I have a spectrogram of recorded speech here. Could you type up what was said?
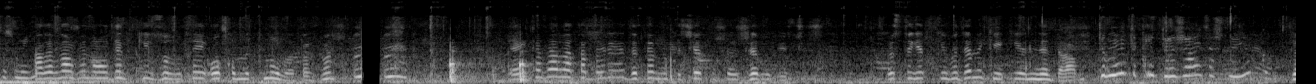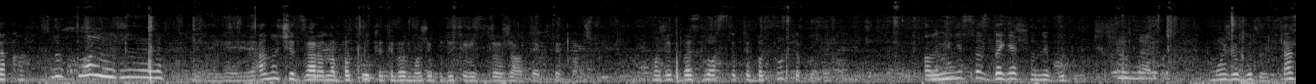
Це ж мої. Але вона вже на один такий золотий око метнула, так знаєш. Я їй казала, та бери дитину, ти ще що жилу вівчиш. Просто є такі годинники, які я не дам. Та мені так роздражається шнурівка. Яка? Ну холодно. Е, А ну чи зараз на батути тебе може будуть роздражати, як ти кажеш. Може тебе злостити батути будуть. Але мені все здає, що не будуть. Може будуть, так?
